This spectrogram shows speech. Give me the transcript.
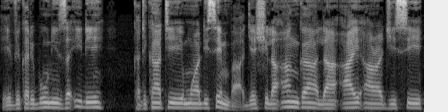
Hivi karibuni zaidi Katikati mwa Disemba, jeshi la anga la IRGC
